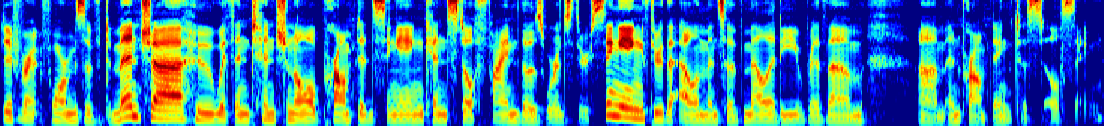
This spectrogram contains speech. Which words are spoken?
different forms of dementia who with intentional prompted singing can still find those words through singing through the elements of melody rhythm um, and prompting to still sing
